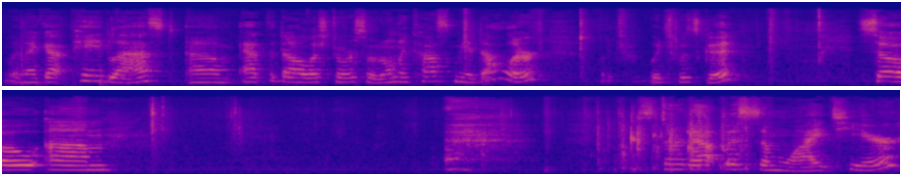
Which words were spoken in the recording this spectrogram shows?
when I got paid last um, at the dollar store, so it only cost me a dollar, which, which was good. So, um, start out with some white here.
